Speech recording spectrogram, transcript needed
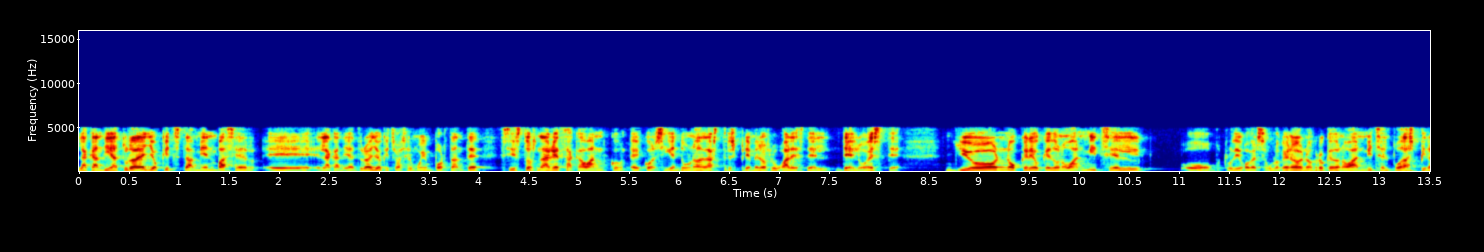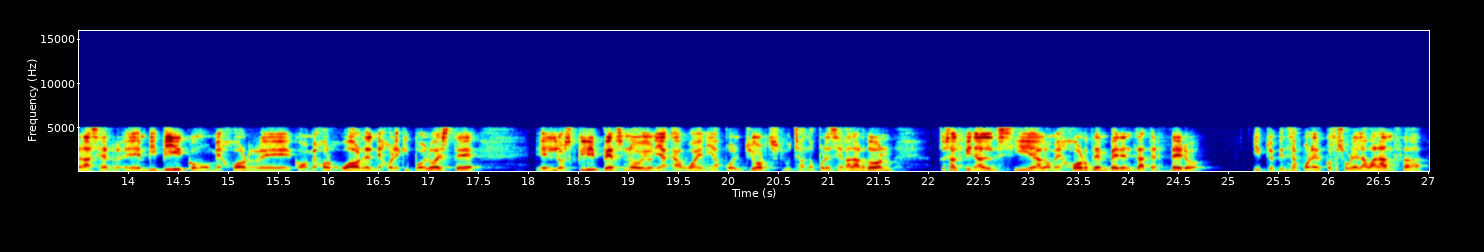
La candidatura de Jokic también va a ser, eh, en la candidatura de Jokic va a ser muy importante si estos Nuggets acaban eh, consiguiendo uno de los tres primeros lugares del, oeste. Yo no creo que Donovan Mitchell o Rudy Gobert seguro que no, no creo que Donovan Mitchell pueda aspirar a ser eh, MVP como mejor, como mejor jugador del mejor equipo del oeste. En los Clippers no veo ni a Kawhi ni a Paul George luchando por ese galardón. Entonces, al final, si a lo mejor Denver entra tercero y tú empiezas a poner cosas sobre la balanza,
